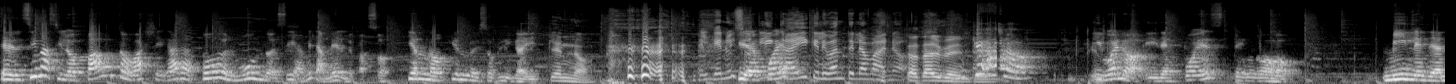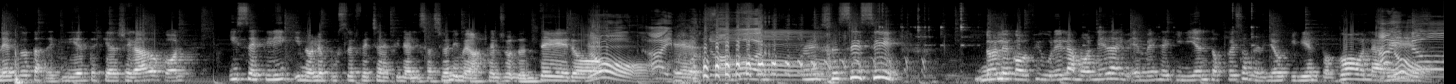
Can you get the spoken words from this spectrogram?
Encima, si lo pauto, va a llegar a todo el mundo. Sí, a mí también me pasó. ¿Quién no, quién no hizo clic ahí? ¿Quién no? El que no hizo clic ahí, que levante la mano. Totalmente. ¡Claro! Y bueno, y después tengo miles de anécdotas de clientes que han llegado con hice clic y no le puse fecha de finalización y me gasté el sueldo entero. No. Ay, Eh. por favor. Sí, sí, sí. No le configuré la moneda y en vez de 500 pesos me dio 500 dólares. Ay, no,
